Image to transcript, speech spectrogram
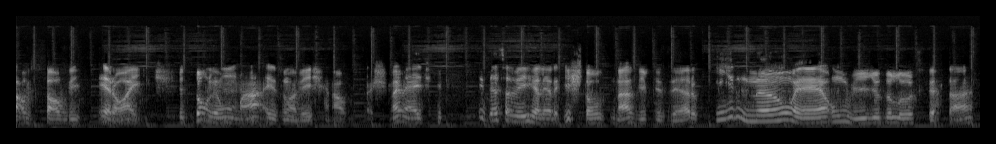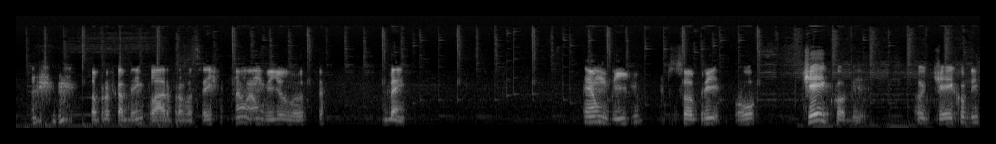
Salve, salve, heróis! Dom Leon mais uma vez, canal Crush My Magic. E dessa vez, galera, estou na VIP Zero e não é um vídeo do Lucifer, tá? Só para ficar bem claro para vocês, não é um vídeo do Lucifer. Bem, é um vídeo sobre o Jacob. O Jacob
